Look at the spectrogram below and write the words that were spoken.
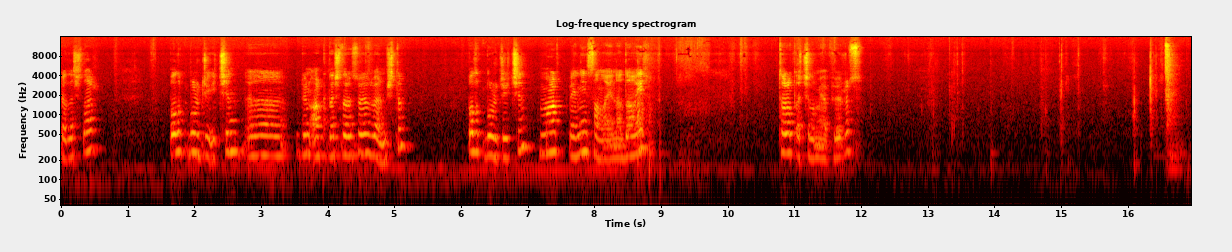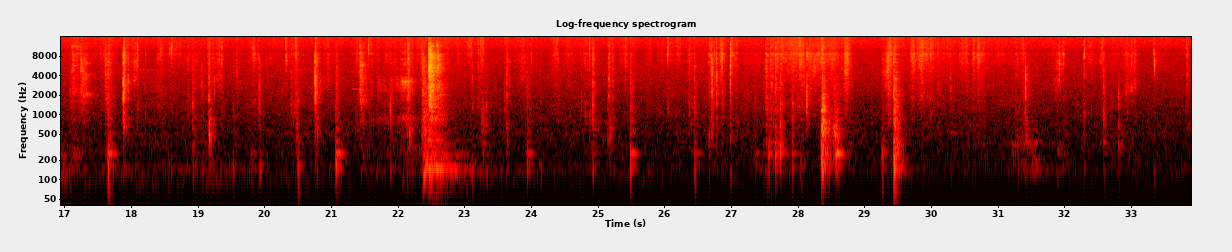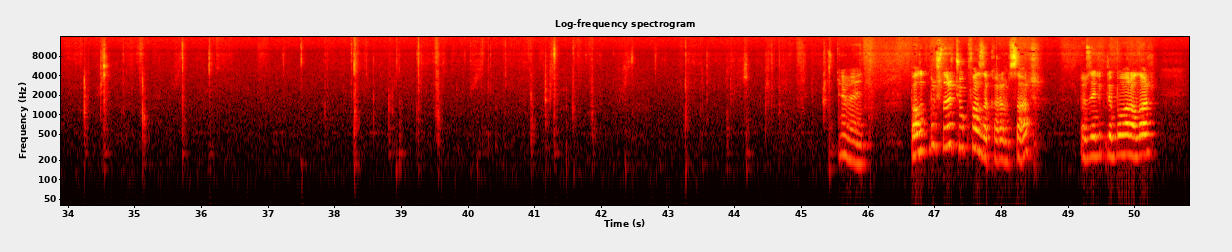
arkadaşlar. Balık burcu için e, dün arkadaşlara söz vermiştim. Balık burcu için Mart ve Nisan ayına dair tarot açılımı yapıyoruz. Evet. Balık burçları çok fazla karamsar. Özellikle bu aralar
